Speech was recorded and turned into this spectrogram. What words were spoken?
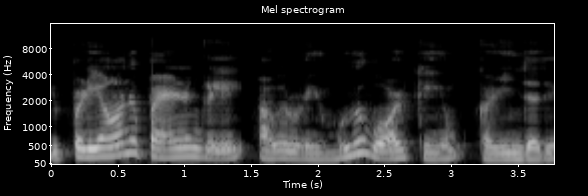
இப்படியான பயணங்களில் அவருடைய முழு வாழ்க்கையும் கழிந்தது.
